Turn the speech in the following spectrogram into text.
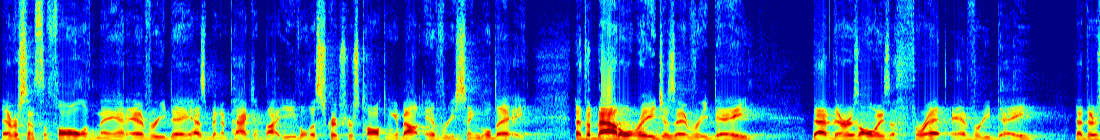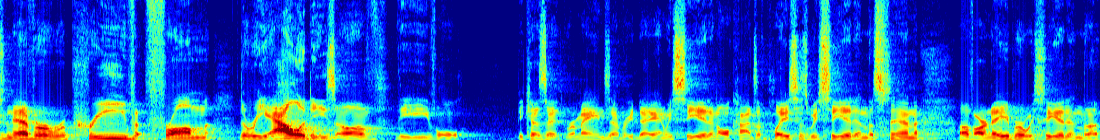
Ever since the fall of man, every day has been impacted by evil. The Scripture is talking about every single day, that the battle rages every day that there is always a threat every day, that there's never reprieve from the realities of the evil because it remains every day. And we see it in all kinds of places. We see it in the sin of our neighbor. We see it in the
